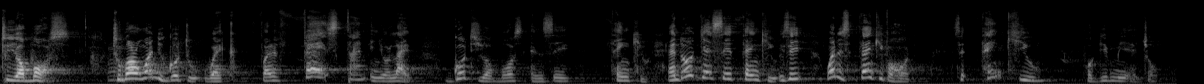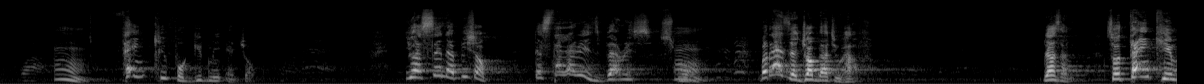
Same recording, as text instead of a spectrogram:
to your boss. Tomorrow, when you go to work for the first time in your life, go to your boss and say thank you. And don't just say thank you. You see, what is thank you for what? Say thank you for giving me a job. Mm. Thank you for giving me a job. You are saying that, Bishop, the salary is very small. But that's the job that you have. Doesn't. So thank him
